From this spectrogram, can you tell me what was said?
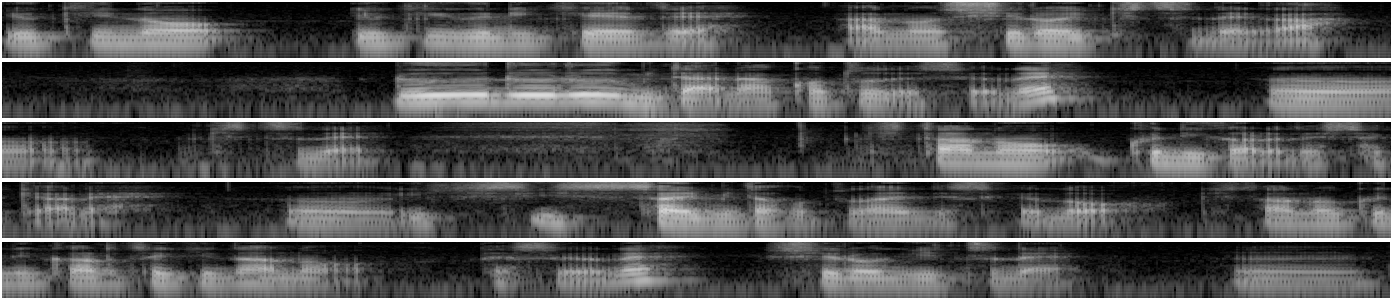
雪の雪国系であの白い狐がルールルーみたいなことですよね。うん、狐。北の国からでしたっけあれ。うん、一切見たことないんですけど北の国から的なのですよね。白狐。うん。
